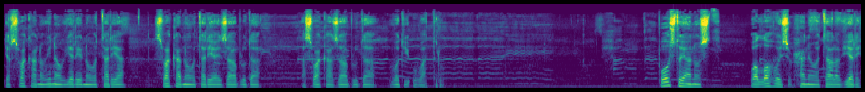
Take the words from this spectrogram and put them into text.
jer svaka novina u vjeri je novotarija, svaka novotarija je zabluda, a svaka zabluda vodi u vatru. Postojanost u Allahu subhanahu wa ta'ala vjeri,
